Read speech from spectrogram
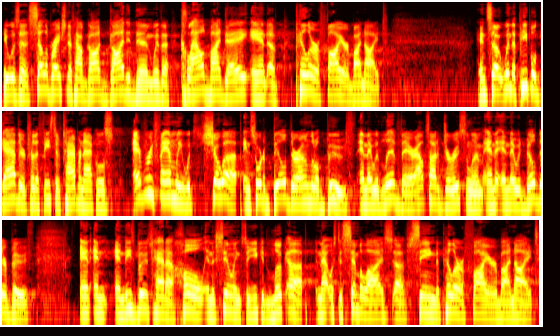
It was a celebration of how God guided them with a cloud by day and a pillar of fire by night. And so when the people gathered for the Feast of Tabernacles, every family would show up and sort of build their own little booth, and they would live there outside of Jerusalem, and, and they would build their booth. And, and, and these booths had a hole in the ceiling so you could look up, and that was to symbolize uh, seeing the pillar of fire by night.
